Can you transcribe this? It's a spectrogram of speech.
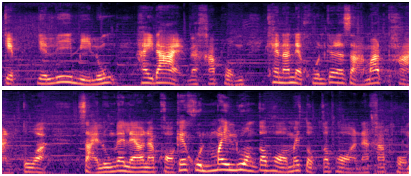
เก็บเยลลี่มีลุงให้ได้นะครับผมแค่นั้นเนี่ยคุณก็จะสามารถผ่านตัว สายลุงได้แล้วนะขอแค่คุณไม่ล่วงก็พอไม่ตกก็พอนะครับผม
